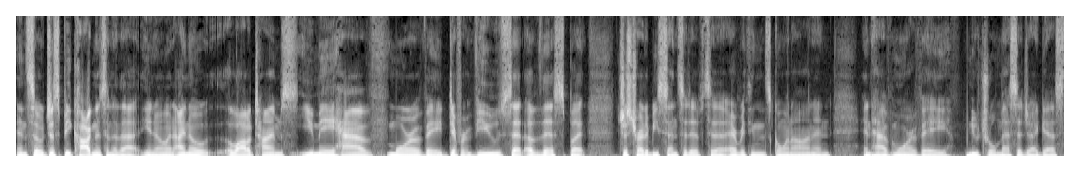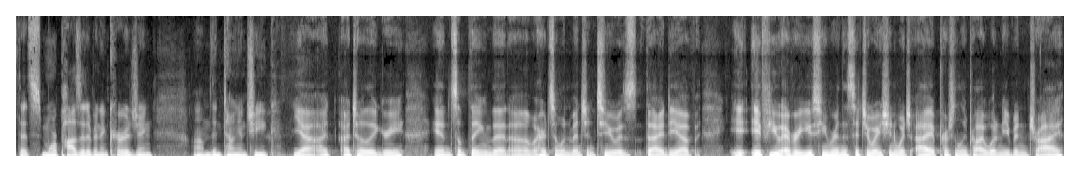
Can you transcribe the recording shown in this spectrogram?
And so just be cognizant of that, you know. And I know a lot of times you may have more of a different view set of this, but just try to be sensitive to everything that's going on and and have more of a neutral message, I guess, that's more positive and encouraging um, than tongue in cheek. Yeah, I, I totally agree. And something that um, I heard someone mention too is the idea of if you ever use humor in this situation, which I personally probably wouldn't even try,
